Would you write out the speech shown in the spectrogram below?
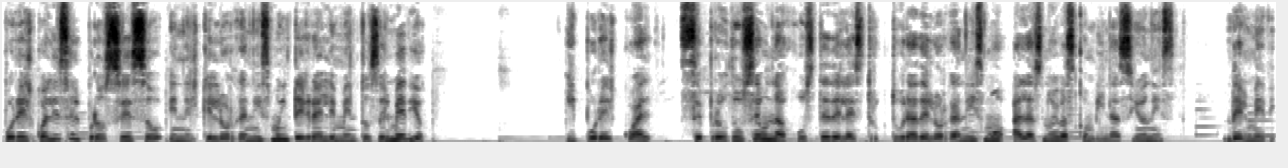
por el cual es el proceso en el que el organismo integra elementos del medio, y por el cual se produce un ajuste de la estructura del organismo a las nuevas combinaciones del medio,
